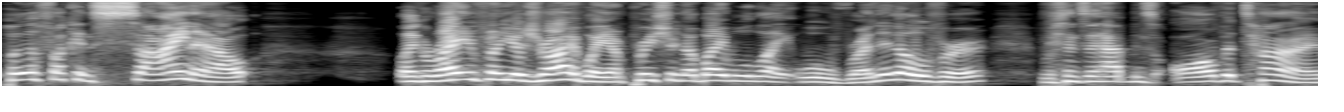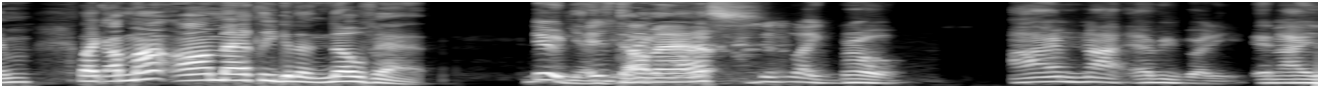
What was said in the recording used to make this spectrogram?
put a fucking sign out, like right in front of your driveway. I'm pretty sure nobody will like will run it over since it happens all the time. Like I'm not automatically gonna know that. dude You it's like, dumbass. just like bro i'm not everybody and i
